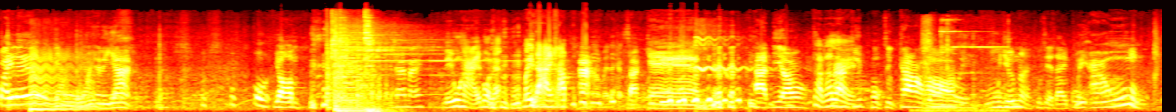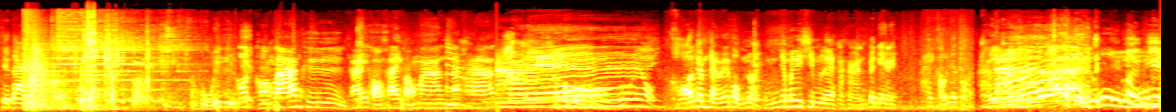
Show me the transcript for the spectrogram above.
ไปแล้วโอ้ยอันนี้ยากโอ้ยอม ไม่ได้ไหมนิ้วหายหมดแล้ว ไม่ได้ครับ อะไม่ได้สแกนถาดเดียวถาดเท่าไหร่น้ำคิด69พอโอ้ยกูยืมหน่อยกูเสียดายกูไม่เอาเสียดายโอ้โหกฎของร้านคือใช้ของใครของมันนะครับมาแล้วขอจำอย่างให้ผมหน่อย ผมยังไม่ได้ชิมเลยอาหารเป็นยังไงให้เขาเรียกก่อนมึงเนี่ย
